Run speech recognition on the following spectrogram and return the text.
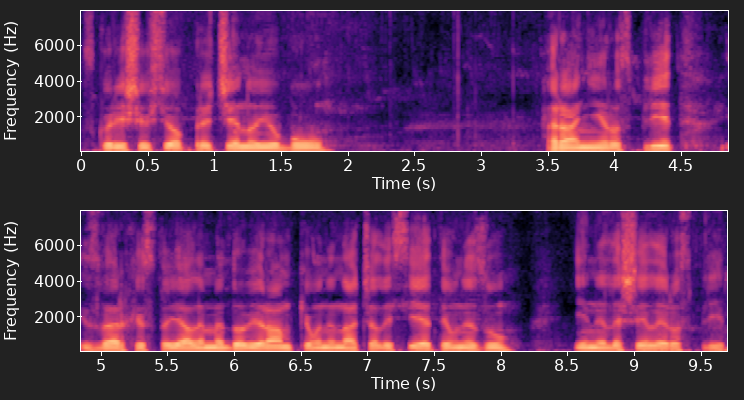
Скоріше всього, причиною був ранній розпліт. І зверху стояли медові рамки, вони почали сіяти внизу і не лишили розпліт.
